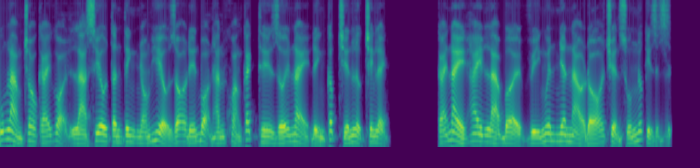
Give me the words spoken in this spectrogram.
cũng làm cho cái gọi là siêu tân tinh nhóm hiểu rõ đến bọn hắn khoảng cách thế giới này đỉnh cấp chiến lược chênh lệch. Cái này hay là bởi vì nguyên nhân nào đó chuyển xuống nước kỳ dịch,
